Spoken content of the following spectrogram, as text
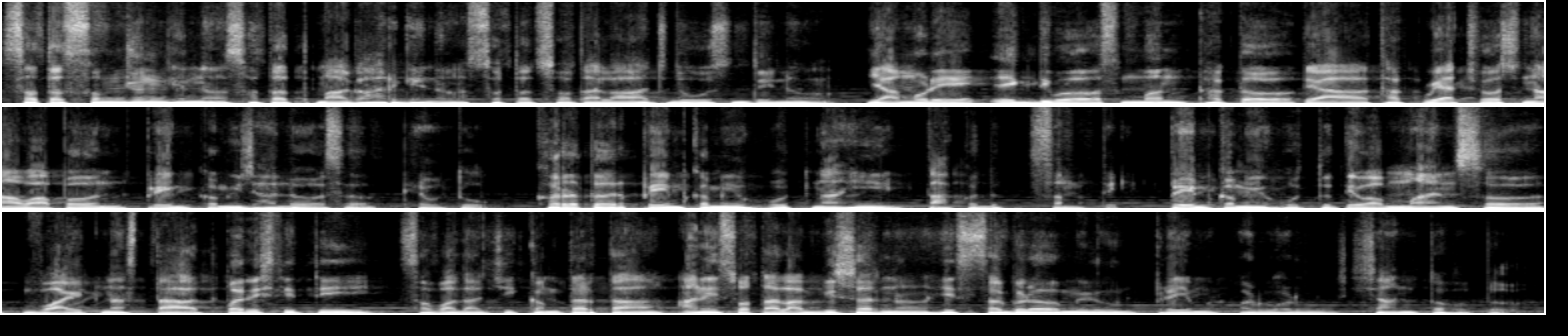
सतत समजून घेणं सतत माघार घेणं सतत स्वतःलाच दोष देणं. यामुळे एक दिवस मन थकतं त्या थकव्याचंच नाव आपण प्रेम कमी झालं असं ठेवतो. खरं तर प्रेम कमी होत नाही ताकद संपते. प्रेम कमी होतं तेव्हा माणसं वाईट नसतात परिस्थिती संवादाची कमतरता आणि स्वतःला विसरणं हे सगळं मिळून प्रेम हळूहळू शांत होतं.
